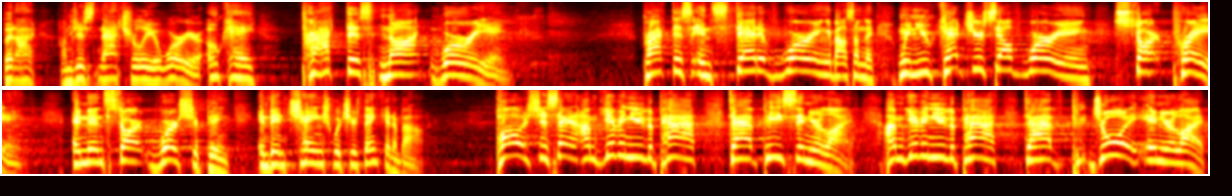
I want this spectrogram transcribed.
But I, I'm just naturally a worrier. Okay, practice not worrying. Practice instead of worrying about something. When you catch yourself worrying, start praying and then start worshiping and then change what you're thinking about. Paul is just saying, I'm giving you the path to have peace in your life. I'm giving you the path to have p- joy in your life.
